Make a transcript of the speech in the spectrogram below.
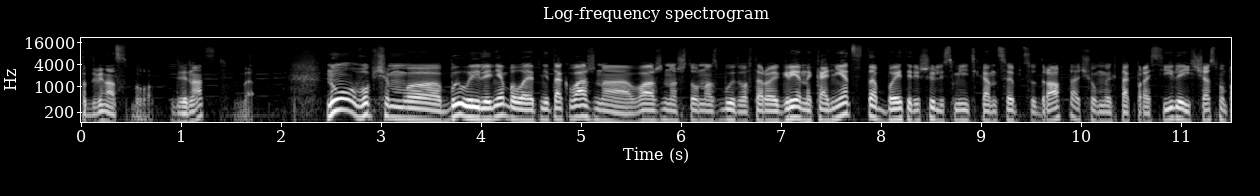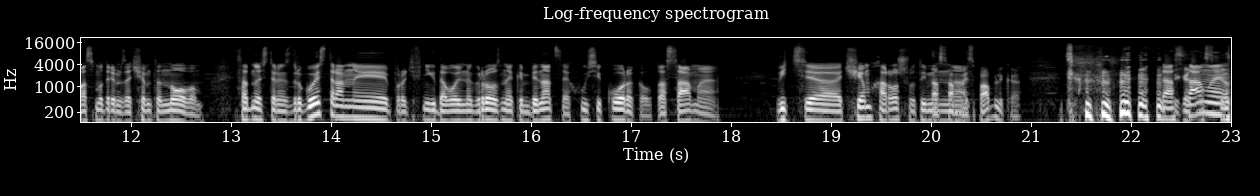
По 12 было. 12? Да. Ну, в общем, э, было или не было, это не так важно. Важно, что у нас будет во второй игре. Наконец-то бейты решили сменить концепцию драфта, о чем мы их так просили. И сейчас мы посмотрим за чем-то новым. С одной стороны. С другой стороны, против них довольно грозная комбинация. Хуси Коракл, та самая. Ведь э, чем хорош вот именно... Та самая из паблика. Та самая...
